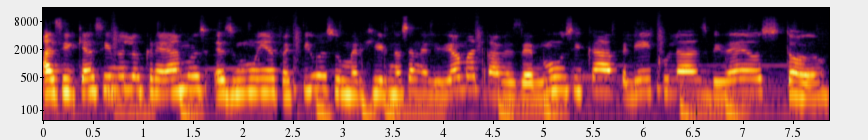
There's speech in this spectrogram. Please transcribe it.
Así que así no lo creamos, es muy efectivo sumergirnos en el idioma a través de música, películas, videos, todo.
